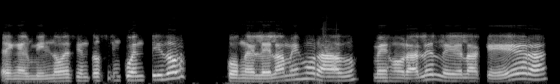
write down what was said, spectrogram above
en el 1952 con el ELA mejorado, mejorar el ELA que era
